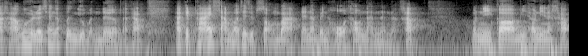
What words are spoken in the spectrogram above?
ราคาหุ้น valuation ก็ตึงอยู่เหมือนเดิมนะครับ target price 372 บาทแนะนำเป็นโฮเท่านั้นนะครับ วันนี้ก็มีเท่านี้นะครับ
